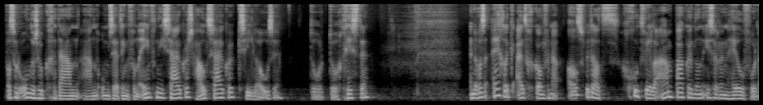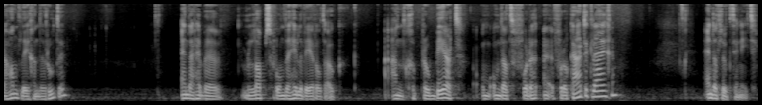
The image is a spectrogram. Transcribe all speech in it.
was er onderzoek gedaan aan omzetting van een van die suikers, houtsuiker, xylose door, door gisten. En er was eigenlijk uitgekomen van, nou, als we dat goed willen aanpakken, dan is er een heel voor de hand liggende route. En daar hebben labs rond de hele wereld ook aan geprobeerd om, om dat voor, de, eh, voor elkaar te krijgen. En dat lukte niet.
